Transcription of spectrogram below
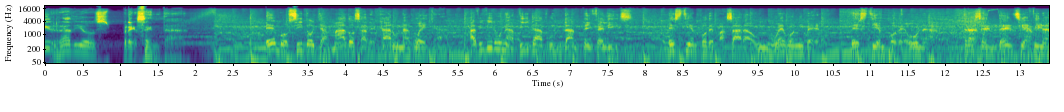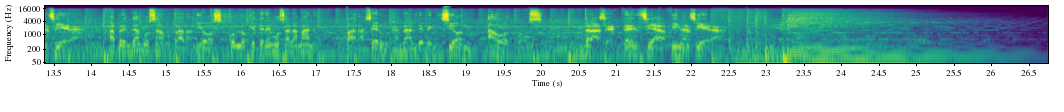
iRadios presenta. Hemos sido llamados a dejar una huella, a vivir una vida abundante y feliz. Es tiempo de pasar a un nuevo nivel. Es tiempo de una trascendencia financiera. Aprendamos a honrar a Dios con lo que tenemos a la mano para ser un canal de bendición a otros. Trascendencia financiera.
